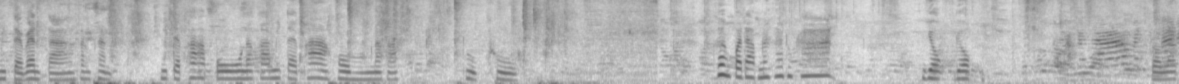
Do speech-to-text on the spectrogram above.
มีแต่แว่นตานะคะทุกท่าน มีแต่ผ้าปูนะคะ มีแต่ผ้าห่มนะคะ ถูกถูกเครื่องประดับนะคะทุกท่านยกยกเก่าลัก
